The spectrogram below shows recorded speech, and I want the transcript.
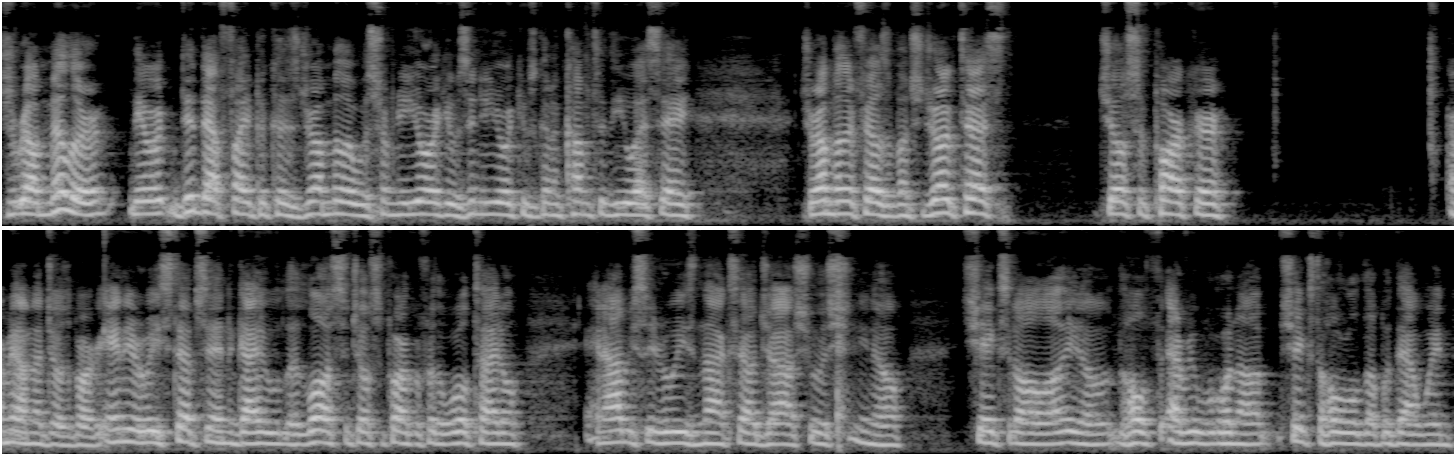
Jarrell Miller. They were, did that fight because Jarrell Miller was from New York. He was in New York. He was going to come to the USA. Jarrell Miller fails a bunch of drug tests. Joseph Parker, I mean, I'm not Joseph Parker. Andy Ruiz steps in, the guy who lost to Joseph Parker for the world title. And obviously Ruiz knocks out Joshua, you know, shakes it all, up, you know, the whole, everyone up, shakes the whole world up with that win.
